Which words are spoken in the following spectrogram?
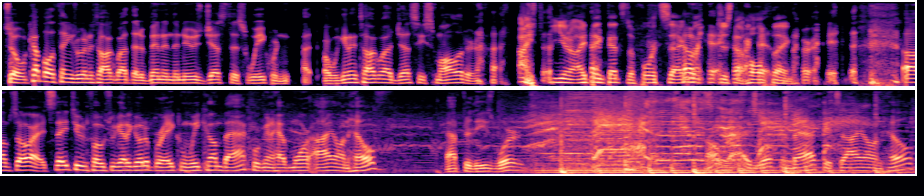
So a couple of things we're going to talk about that have been in the news just this week. We're, uh, are we going to talk about Jesse Smollett or not? I, you know, I think that's the fourth segment, Okay, just the whole right, thing. All right. um, so, all right, stay tuned, folks. We got to go to break. When we come back, we're going to have more Eye on Health after these words. All right, welcome back. It's Eye on Health.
